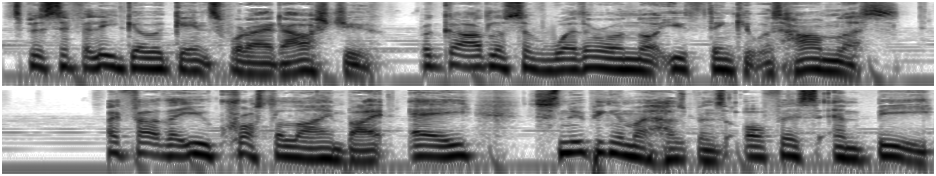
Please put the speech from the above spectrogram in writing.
specifically go against what I had asked you, regardless of whether or not you think it was harmless. I felt that you crossed the line by A, snooping in my husband's office, and B,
